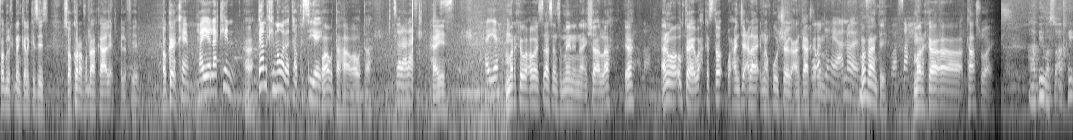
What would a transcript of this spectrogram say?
familka dhan kale kasays soo koraan ku dhaha kaale ila fiiri okay Okay. Haye, laakiin Ha. gankii ma wadataa ku siiyey. waa wataa waa wataa like. haye Haye. Marka waxa waye sidaasaan samaynaynaa insha allah ya anigu waa og tahay wax kasta waxaan jeclahay inaan kuu sheego aan kaa qarin ma fahantay marka taas waay. Aabbihi waa soo arkay.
